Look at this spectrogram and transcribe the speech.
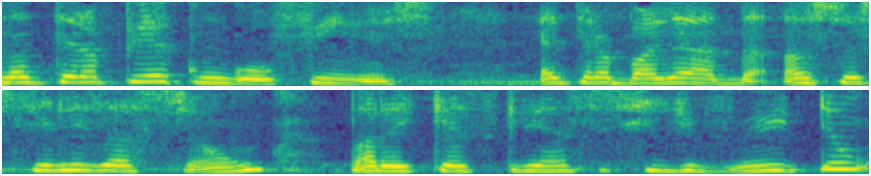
Na terapia com golfinhos, é trabalhada a socialização para que as crianças se divirtam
